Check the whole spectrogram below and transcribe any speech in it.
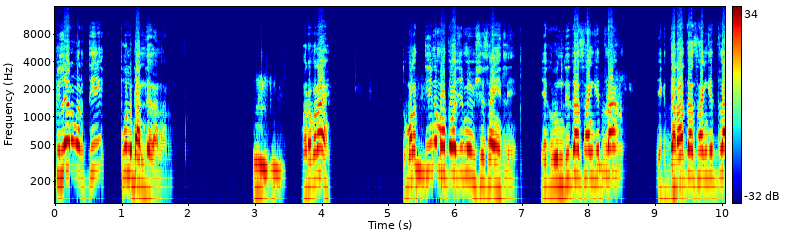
पिलर वरती पूल बांधले जाणार. बरोबर आहे? तुम्हाला तीन महत्त्वाचे मी विषय सांगितले. एक रुंदीचा सांगितला एक दराचा सांगितला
